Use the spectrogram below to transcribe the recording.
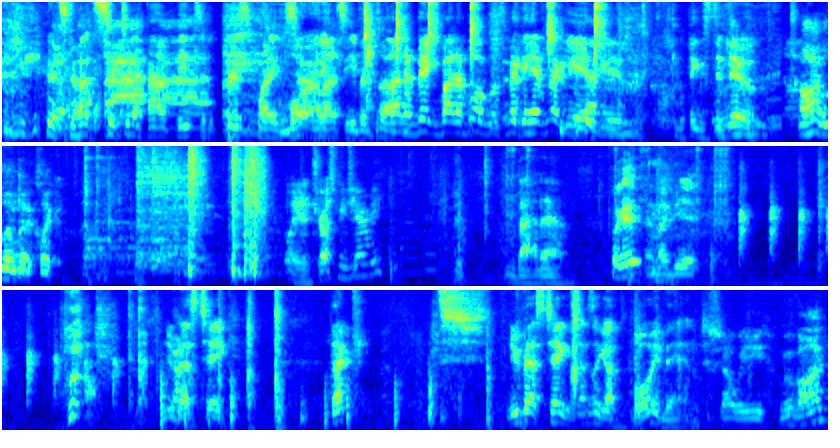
It's not six and a half beats of Chris playing more Sorry. or less even time. Bada bing, bada boom. Let's make a hit record. I mean, things to do. I'll have a little bit of click. What, you don't trust me, Jeremy? Bow down. Okay. That might be it. New best take. That new best take sounds like a boy band. Shall we move on?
